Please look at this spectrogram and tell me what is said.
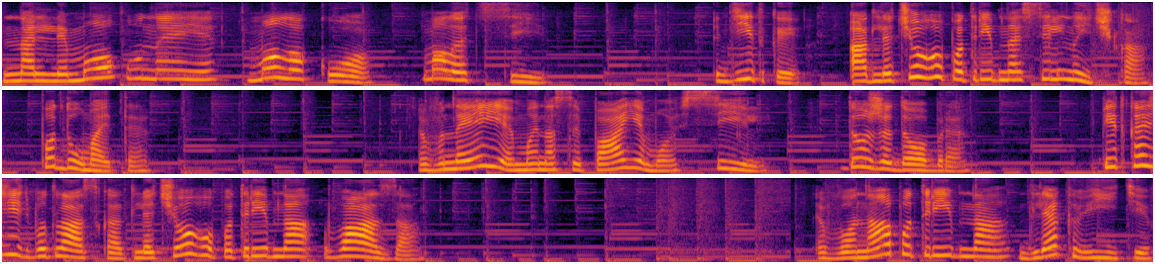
Налємо у неї молоко. Молодці. Дітки, а для чого потрібна сільничка? Подумайте. В неї ми насипаємо сіль. Дуже добре. Підкажіть, будь ласка, для чого потрібна ваза? Вона потрібна для квітів.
